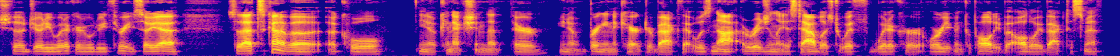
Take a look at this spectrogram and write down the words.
so Jodie Whittaker would be three. So yeah, so that's kind of a, a cool you know connection that they're you know bringing a character back that was not originally established with Whittaker or even Capaldi, but all the way back to Smith.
